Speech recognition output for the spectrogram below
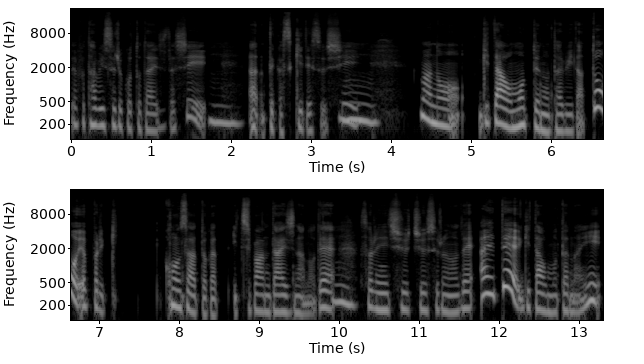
やっぱ旅すること大事だしー、うん。あてか好きですし、うん。まあ、あのギターを持っての旅だとやっぱりきコンサートが一番大事なので、うん。それに集中するのであえてギターを持たない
